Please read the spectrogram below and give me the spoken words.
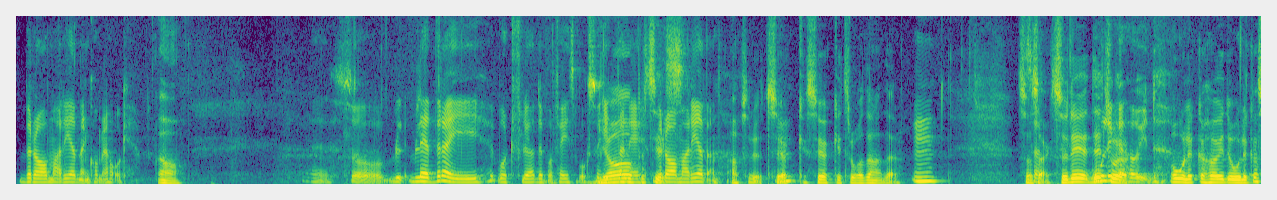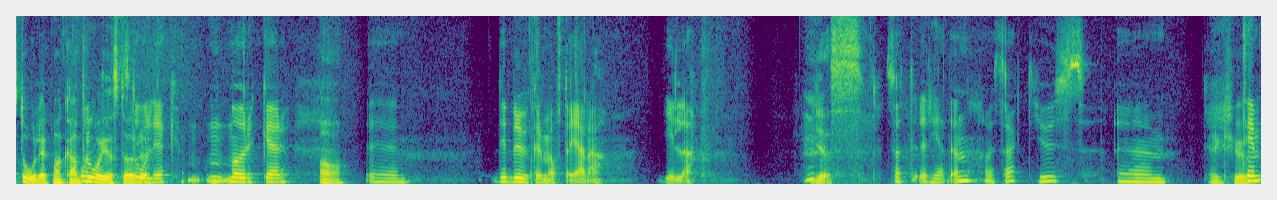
Brahma-reden kommer jag ihåg. Ja. Eh, Så bl- bläddra i vårt flöde på Facebook så Ja, hittar ni precis. Brahma-reden. Absolut, sök, sök i trådarna där. Mm. Som Så- sagt, så det, det olika tror jag. höjd. Olika höjd, olika storlek. Man kan prova att göra större. Storlek, mörker. Ja, Eh, det brukar de ofta gärna gilla. Yes. Så att reden har vi sagt, ljus. ehm, Äggtjuv, Tem-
